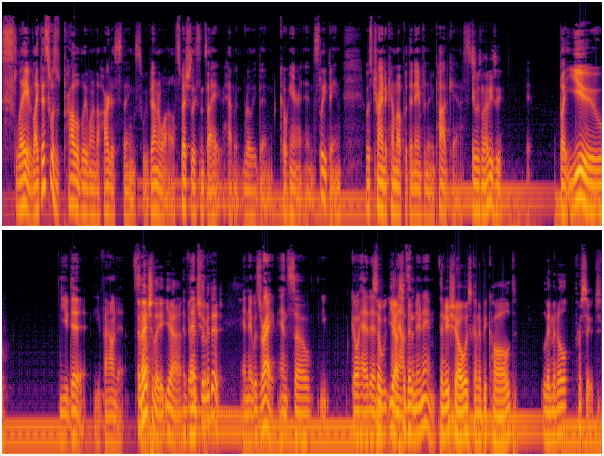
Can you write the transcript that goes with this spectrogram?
slaved. Like this was probably one of the hardest things we've done in a while, especially since I haven't really been coherent in sleeping. Was trying to come up with a name for the new podcast. It was not easy. but you, you did it. You found it. So- eventually, yeah. Eventually. Eventually, we did. and it was right. And so you go ahead and So, yeah, so then- the new name. The new show is going to be called Liminal Pursuit,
